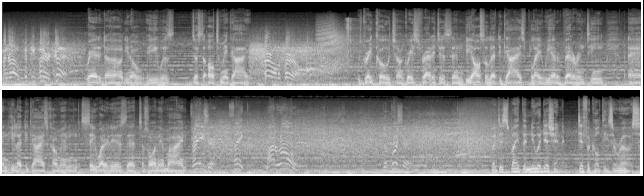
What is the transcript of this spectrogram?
Monroe, 50 footer, good. Red, uh, you know, he was just the ultimate guy. Pearl to Pearl. He was a great coach, a great strategist, and he also let the guys play. We had a veteran team, and he let the guys come in and say what it is that was on their mind. Frazier, fake, Monroe. To Busher. But despite the new addition, difficulties arose.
